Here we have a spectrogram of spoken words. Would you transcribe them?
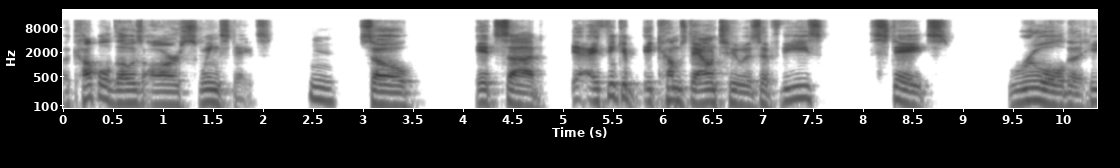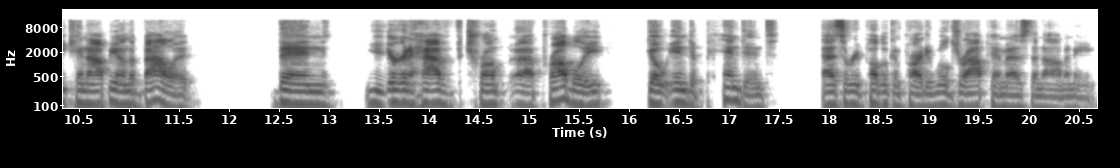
a, couple of those are swing states. Mm. So it's uh, I think it, it comes down to is if these states rule that he cannot be on the ballot, then you're going to have Trump uh, probably go independent as the Republican Party will drop him as the nominee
